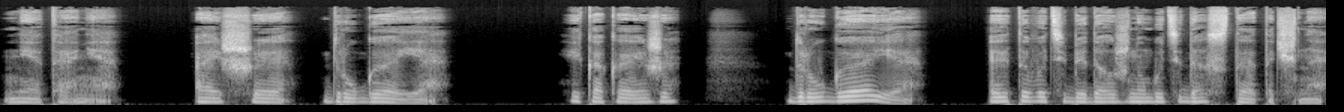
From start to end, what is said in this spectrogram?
Нет, Аня, Айше другая. И какая же? Другая. Этого тебе должно быть достаточно.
